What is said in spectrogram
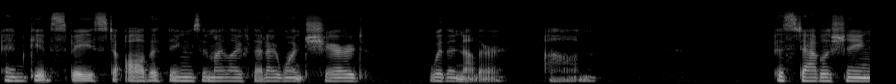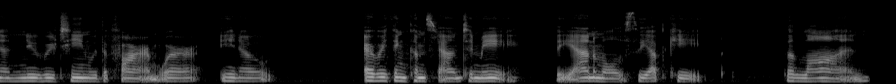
and give space to all the things in my life that I once shared with another. Um, establishing a new routine with the farm where, you know, everything comes down to me the animals, the upkeep, the lawn,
